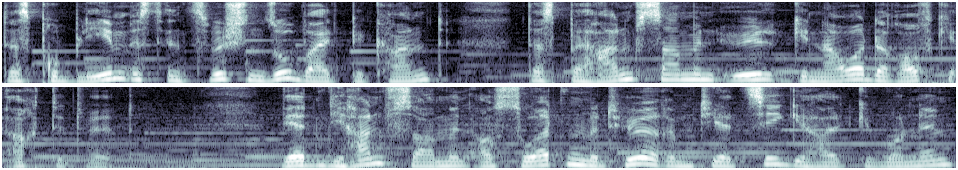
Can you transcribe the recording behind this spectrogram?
Das Problem ist inzwischen so weit bekannt, dass bei Hanfsamenöl genauer darauf geachtet wird. Werden die Hanfsamen aus Sorten mit höherem THC-Gehalt gewonnen,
